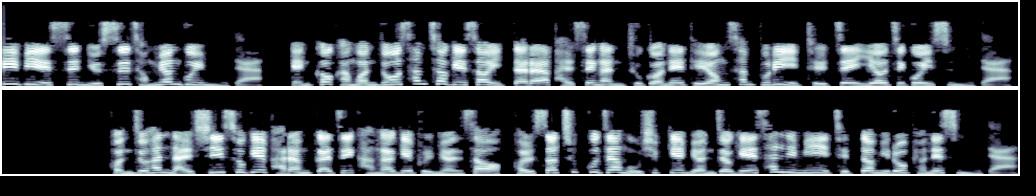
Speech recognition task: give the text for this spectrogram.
KBS 뉴스 정면구입니다. 앵커 강원도 삼척에서 잇따라 발생한 두 건의 대형 산불이 이틀째 이어지고 있습니다. 건조한 날씨 속에 바람까지 강하게 불면서 벌써 축구장 50개 면적의 산림이 잿더미로 변했습니다.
